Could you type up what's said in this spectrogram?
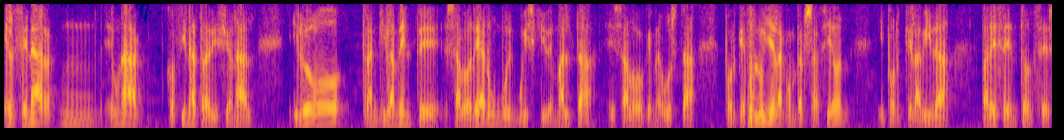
el cenar mm, en una cocina tradicional y luego tranquilamente saborear un buen whisky de Malta es algo que me gusta porque fluye la conversación y porque la vida parece entonces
